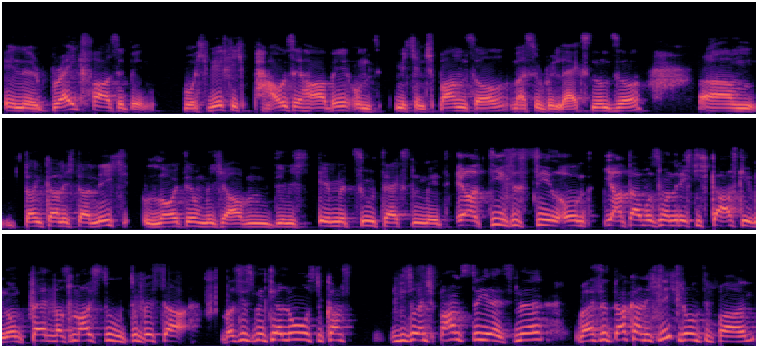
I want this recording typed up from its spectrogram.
in einer Break-Phase bin, wo ich wirklich Pause habe und mich entspannen soll, weißt du, relaxen und so, ähm, dann kann ich da nicht Leute um mich haben, die mich immer zutexten mit, ja, dieses Ziel und ja, da muss man richtig Gas geben. Und Ben, was machst du? Du bist da, was ist mit dir los? Du kannst, wieso entspannst du jetzt, ne? Weißt du, da kann ich nicht runterfahren.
